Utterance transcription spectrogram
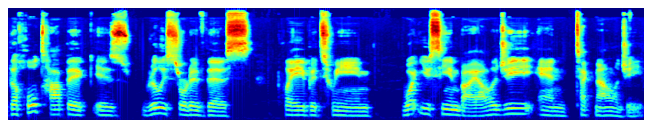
the whole topic is really sort of this play between what you see in biology and technology.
